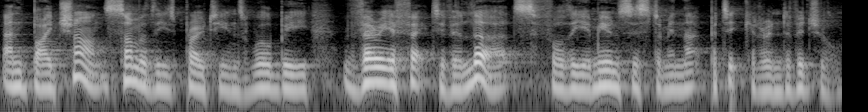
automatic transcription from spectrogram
And by chance, some of these proteins will be very effective alerts for the immune system in that particular individual.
